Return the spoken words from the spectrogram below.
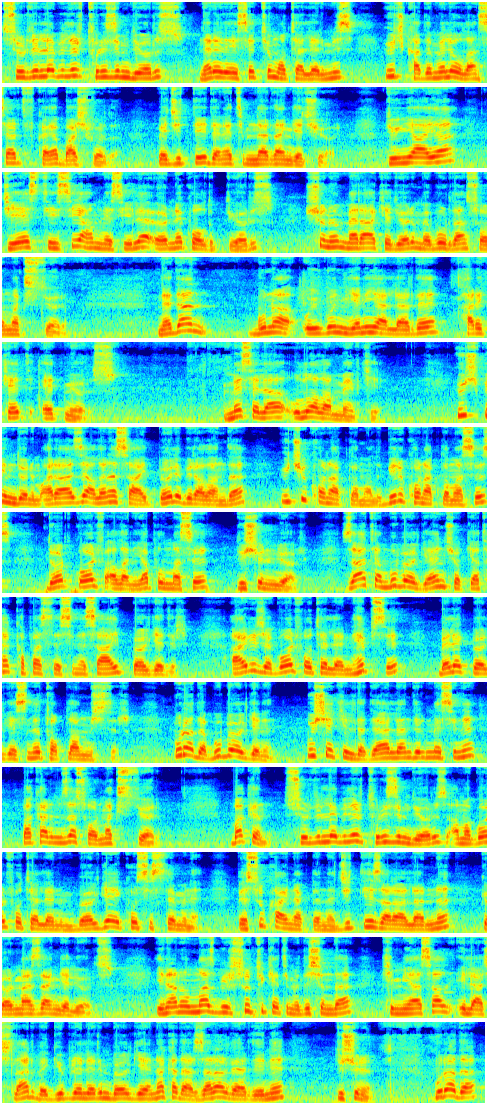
Sürdürülebilir turizm diyoruz. Neredeyse tüm otellerimiz 3 kademeli olan sertifikaya başvurdu ve ciddi denetimlerden geçiyor. Dünyaya GSTC hamlesiyle örnek olduk diyoruz. Şunu merak ediyorum ve buradan sormak istiyorum. Neden buna uygun yeni yerlerde hareket etmiyoruz? Mesela ulu alan mevki. 3000 dönüm arazi alana sahip böyle bir alanda 3'ü konaklamalı, biri konaklamasız 4 golf alanı yapılması düşünülüyor. Zaten bu bölge en çok yatak kapasitesine sahip bölgedir. Ayrıca golf otellerinin hepsi Belek bölgesinde toplanmıştır. Burada bu bölgenin bu şekilde değerlendirilmesini bakanımıza sormak istiyorum. Bakın sürdürülebilir turizm diyoruz ama golf otellerinin bölge ekosistemine ve su kaynaklarına ciddi zararlarını görmezden geliyoruz. İnanılmaz bir su tüketimi dışında kimyasal ilaçlar ve gübrelerin bölgeye ne kadar zarar verdiğini düşünün. Burada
